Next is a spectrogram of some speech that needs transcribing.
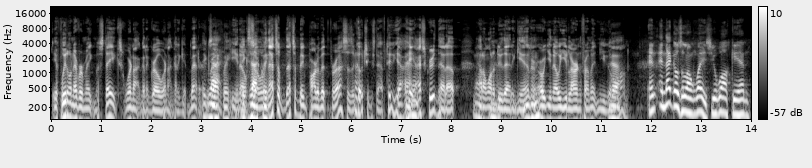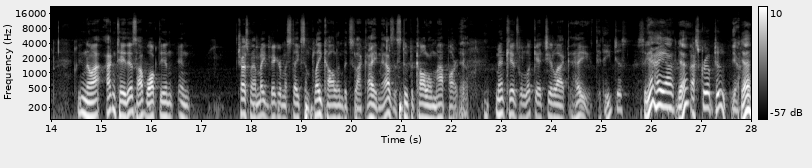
if we don't ever make mistakes, we're not going to grow. We're not going to get better. Exactly. You know, exactly. so and that's a that's a big part of it for us as a coaching staff too. Yeah, hey, I screwed that up. I don't want to do that again. Or, mm-hmm. or you know, you learn from it and you go Yeah. on. And and that goes a long ways. You walk in, you know, I, I can tell you this. I've walked in and trust me, I made bigger mistakes in play calling, but it's like, hey man, that was a stupid call on my part. Yeah. Man, kids will look at you like, hey, did he just say, yeah, hey, I, Yeah. I screw up too. Yeah. yeah.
